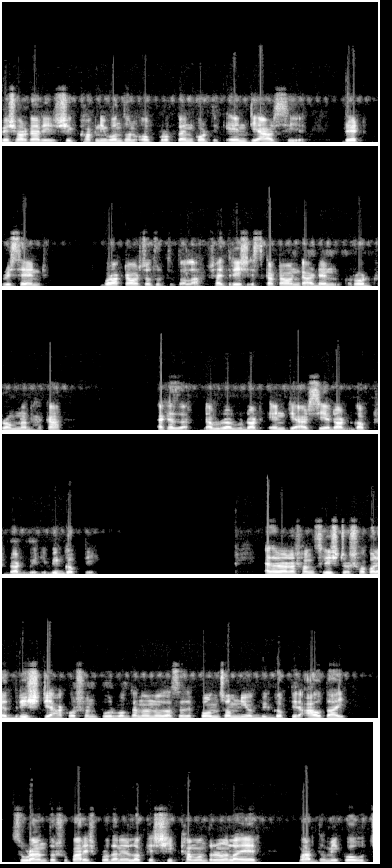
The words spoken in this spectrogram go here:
বেসরকারি শিক্ষক নিবন্ধন ও প্রত্যয়ন কর্তৃক NTRCA great crescent Barak tower চতুর্থ তলা সাঁত্রিশ স্কার টাউন গার্ডেন রোড, রমনা, ঢাকা, এক হাজার W dot NTRCA dot gov dot BD বিজ্ঞপ্তি। এত দ্বারা সংশ্লিষ্ট সকলের দৃষ্টি আকর্ষণ পূর্বক জানানো যাচ্ছে যে পঞ্চম নিয়োগ বিজ্ঞপ্তির আওতায় চূড়ান্ত সুপারিশ প্রদানের লক্ষ্যে শিক্ষা মন্ত্রণালয়ের মাধ্যমিক ও উচ্চ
